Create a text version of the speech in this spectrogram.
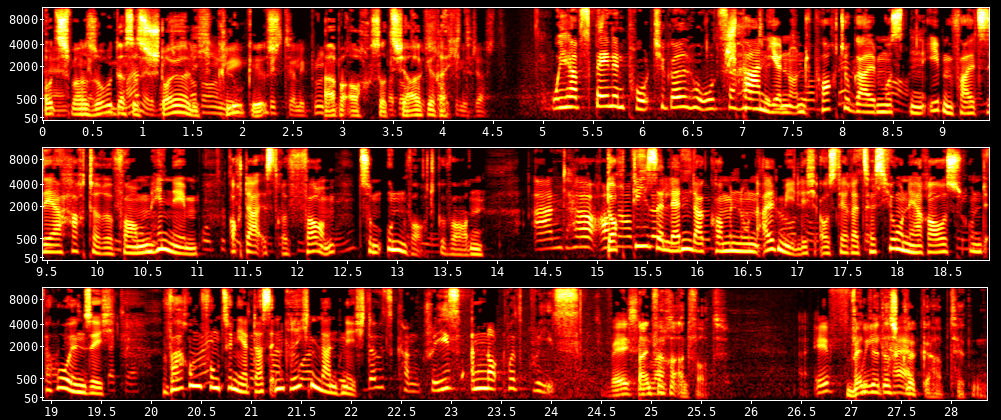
Und zwar so, dass es steuerlich klug ist, aber auch sozial gerecht. Also Spanien und Portugal mussten ebenfalls sehr harte Reformen hinnehmen. Auch da ist Reform zum Unwort geworden. Doch diese Länder kommen nun allmählich aus der Rezession heraus und erholen sich. Warum funktioniert das in Griechenland nicht? Einfache Antwort. Wenn wir das Glück gehabt hätten,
